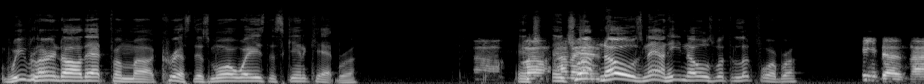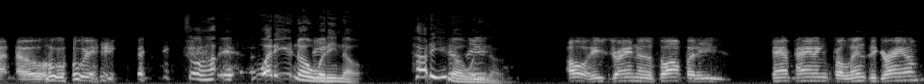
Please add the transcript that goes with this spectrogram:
We've learned all that from uh, Chris. There's more ways to skin a cat, bro. Uh, And, well, and Trump mean, knows now. and He knows what to look for, bro. he does not know. So how, what do you know? What he know? How do you know what he knows? oh, he's draining the swamp, but he's campaigning for Lindsey Graham.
